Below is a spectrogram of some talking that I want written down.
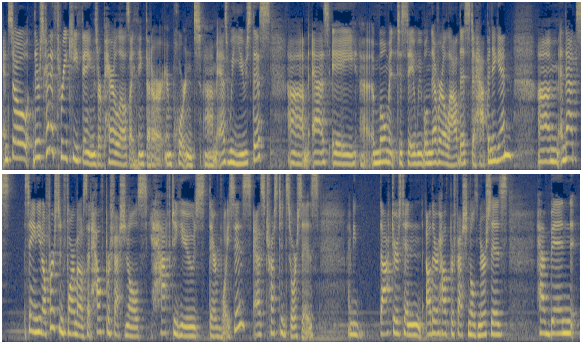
And so there's kind of three key things or parallels I think that are important um, as we use this um, as a, a, moment to say we will never allow this to happen again. Um, and that's saying, you know, first and foremost, that health professionals have to use their voices as trusted sources. I mean, doctors and other health professionals, nurses, have been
